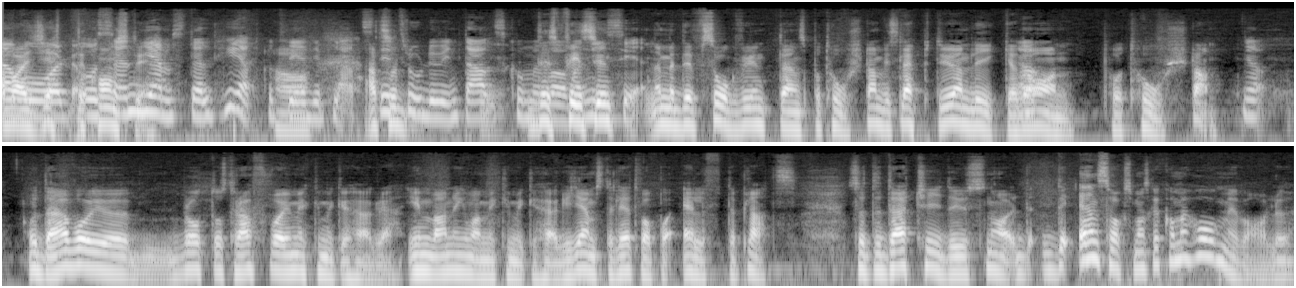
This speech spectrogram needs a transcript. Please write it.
Mm. Var vård och sen jämställdhet på tredje plats. Alltså, det tror du inte alls kommer Det, vara finns vad ni ser. nej men det såg vi ju inte ens på torsdagen. Vi släppte ju en likadan på torsdagen. Ja. Och där var ju brott och straff var ju mycket, mycket högre. Invandring var mycket, mycket högre. Jämställdhet var på elfte plats. Så att det där tyder ju snarare... Det, det är en sak som man ska komma ihåg med Valu.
